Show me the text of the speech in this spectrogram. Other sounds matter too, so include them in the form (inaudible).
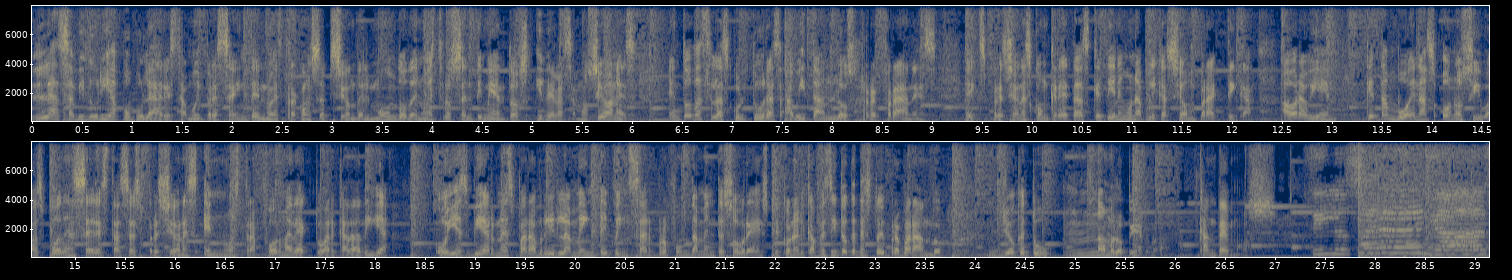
La sabiduría popular está muy presente en nuestra concepción del mundo, de nuestros sentimientos y de las emociones. En todas las culturas habitan los refranes, expresiones concretas que tienen una aplicación práctica. Ahora bien, ¿qué tan buenas o nocivas pueden ser estas expresiones en nuestra forma de actuar cada día? Hoy es viernes para abrir la mente y pensar profundamente sobre esto. Y con el cafecito que te estoy preparando, yo que tú, no me lo pierdo. Cantemos. Si lo sueñas,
